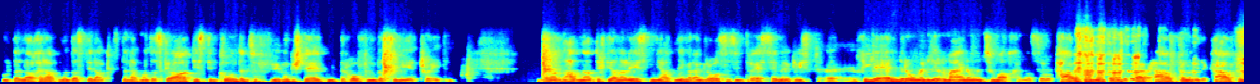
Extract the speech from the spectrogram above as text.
Und dann nachher hat man das, den, dann hat man das gratis den Kunden zur Verfügung gestellt mit der Hoffnung, dass sie mehr traden. Dann hatten natürlich die Analysten, die hatten immer ein großes Interesse, möglichst äh, viele Änderungen ihrer Meinungen zu machen. Also kaufen und dann wieder verkaufen und wieder kaufen.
